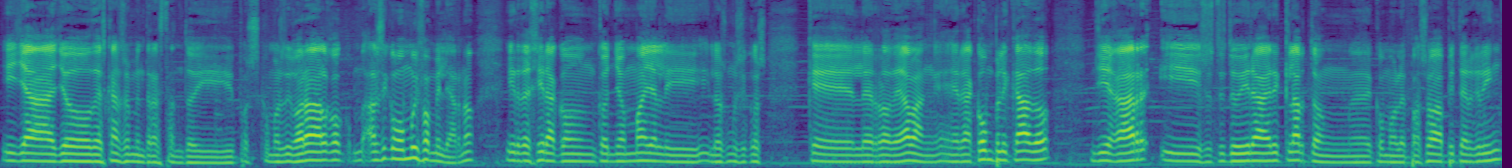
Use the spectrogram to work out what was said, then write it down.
y ya yo descanso mientras tanto. Y pues como os digo, ahora algo así como muy familiar, ¿no? Ir de gira con, con John Mayall y, y los músicos que le rodeaban. Era complicado llegar y sustituir a Eric Clapton eh, como le pasó a Peter Green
